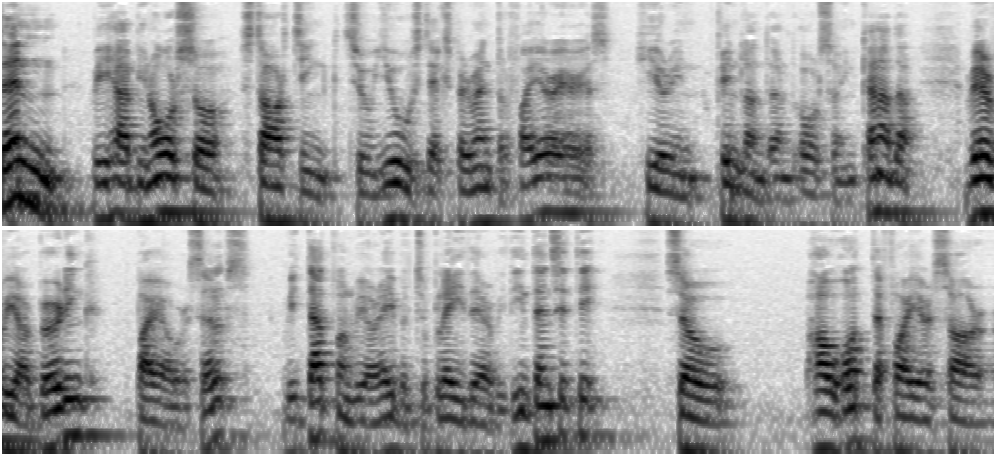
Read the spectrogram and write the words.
then we have been also starting to use the experimental fire areas here in Finland and also in Canada, where we are burning by ourselves. With that one, we are able to play there with intensity. So, how hot the fires are,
